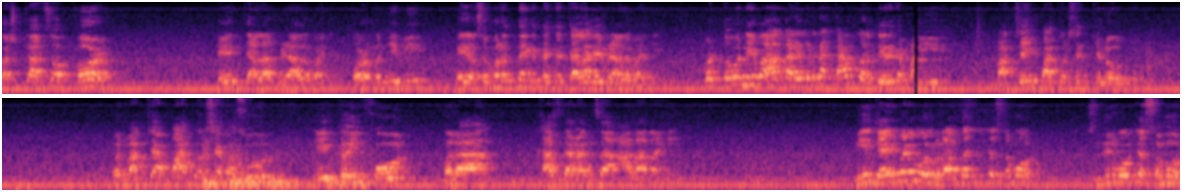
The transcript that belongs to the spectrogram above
कष्टाचं फळ हे त्याला मिळालं पाहिजे. फळ म्हणजे मी काही असं म्हणत नाही की त्याच्या त्याला काही मिळालं पाहिजे. पण तो नाही हा कार्यकर्ता काम करते रे? मी मागच्याही पाच वर्षात केलं होतं. पण मागच्या पाच वर्षापासून एकही फोन मला खासदारांचा आला नाही. मी हे जाहीरपणे बोललो रामदासजीच्या समोर सुधीर भाऊच्या समोर.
